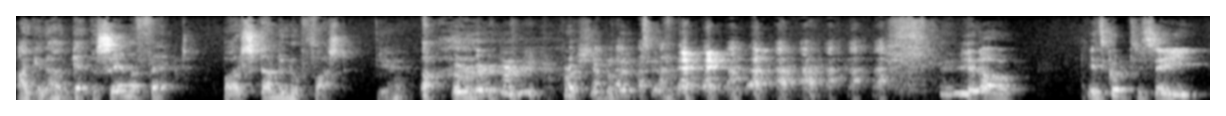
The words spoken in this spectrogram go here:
I can ha- get the same effect by standing up fast. Yeah. Rush your blood to them. you know, it's good to see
